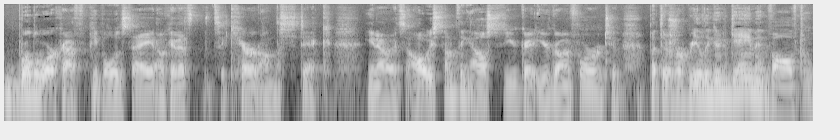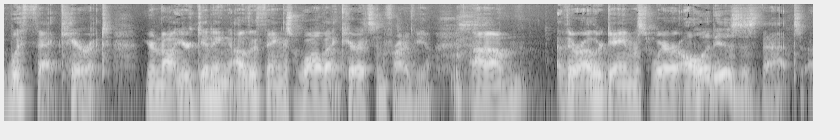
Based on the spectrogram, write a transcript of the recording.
World of Warcraft, people would say, okay, that's it's a carrot on the stick. You know, it's always something else you're you're going forward to. But there's a really good game involved with that carrot. You're not you're getting other things while that carrot's in front of you. Um, there are other games where all it is is that uh,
